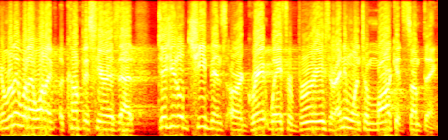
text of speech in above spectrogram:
and really what I want to encompass here is that digital achievements are a great way for breweries or anyone to market something.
